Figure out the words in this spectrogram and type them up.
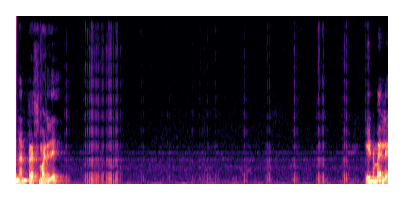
ನಾನು ಪ್ರೆಸ್ ಮಾಡಿದೆ. ಇನ್ಮೇಲೆ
